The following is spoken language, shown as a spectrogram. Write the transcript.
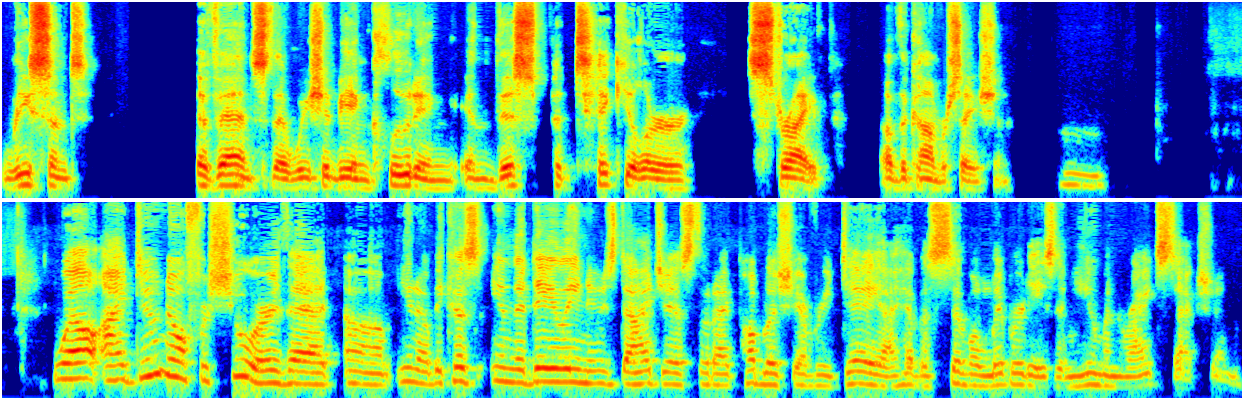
recent events that we should be including in this particular stripe of the conversation? Hmm. Well, I do know for sure that, um, you know, because in the Daily News Digest that I publish every day, I have a civil liberties and human rights section.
